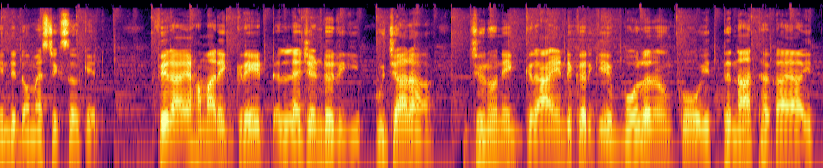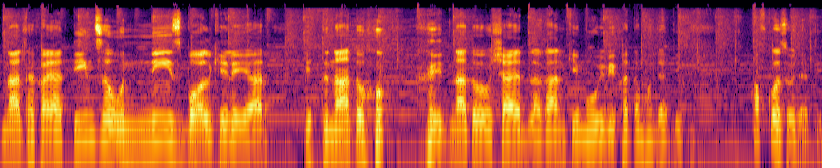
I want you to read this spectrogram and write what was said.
इन द डोमेस्टिक सर्किट फिर आए हमारे ग्रेट लेजेंडरी पुजारा जिन्होंने ग्राइंड करके बॉलरों को इतना थकाया इतना थकाया 319 बॉल खेले यार इतना तो इतना तो शायद लगान की मूवी भी खत्म हो जाती। ऑफ़ कोर्स हो जाती।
